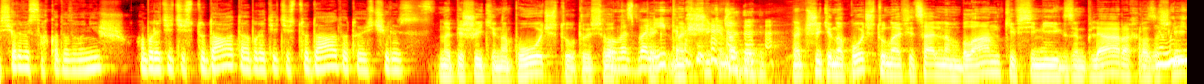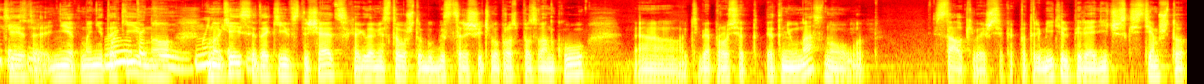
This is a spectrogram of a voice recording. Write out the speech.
сервисах, когда звонишь, обратитесь туда-то, обратитесь туда-то, то есть через... Напишите на почту, то есть Что у вас болит? Напишите на, напишите на почту на официальном бланке в семи экземплярах, разошлите не это. такие. Нет, мы не Мы не такие, такие. но, Мы но не кейсы такие. такие встречаются, когда вместо того, чтобы быстро решить вопрос по звонку, э, тебя просят, это не у нас, но вот сталкиваешься как потребитель периодически с тем, что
